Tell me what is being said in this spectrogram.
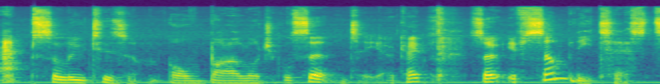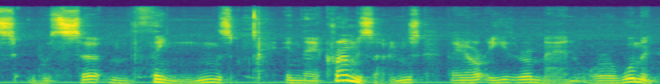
absolutism of biological certainty. Okay, so if somebody tests with certain things in their chromosomes, they are either a man or a woman.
